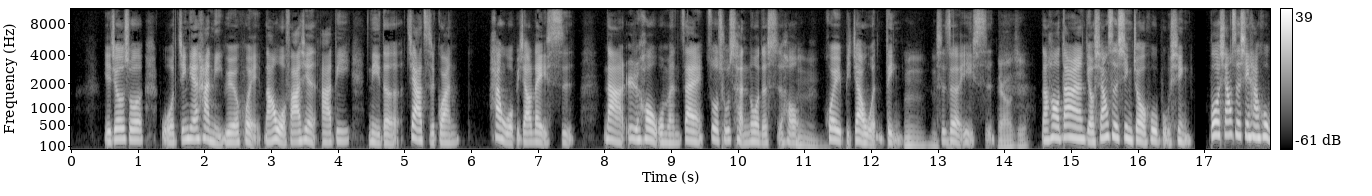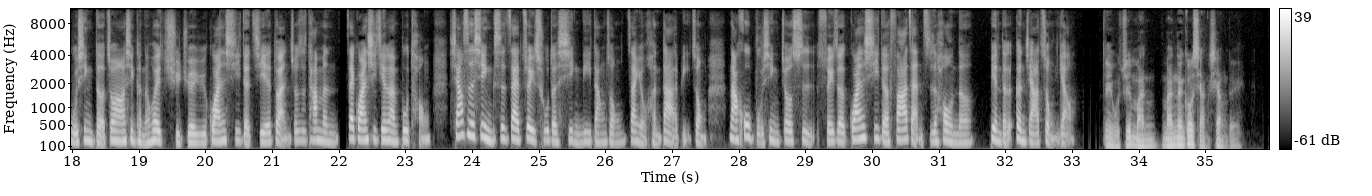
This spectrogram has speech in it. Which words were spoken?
也就是说，我今天和你约会，然后我发现阿迪你的价值观和我比较类似，那日后我们在做出承诺的时候，会比较稳定，嗯，是这个意思。了解。然后当然有相似性就有互补性。不过，相似性和互补性的重要性可能会取决于关系的阶段，就是他们在关系阶段不同。相似性是在最初的吸引力当中占有很大的比重，那互补性就是随着关系的发展之后呢，变得更加重要。对，我觉得蛮蛮能够想象的。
